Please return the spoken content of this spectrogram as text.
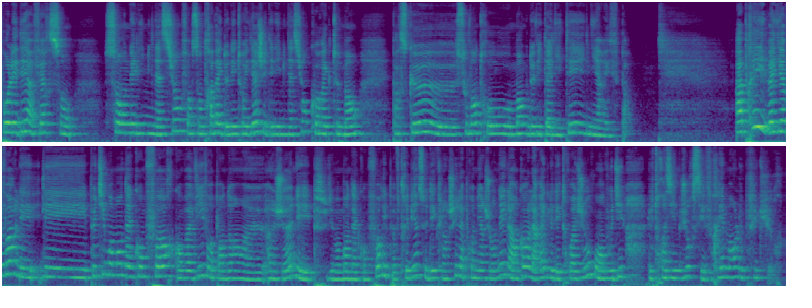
pour l'aider à faire son, son élimination, enfin son travail de nettoyage et d'élimination correctement, parce que euh, souvent trop manque de vitalité, il n'y arrive pas. Après, il va y avoir les, petits moments d'inconfort qu'on va vivre pendant euh, un jeûne. Et des moments d'inconfort, ils peuvent très bien se déclencher la première journée. Là encore, la règle des trois jours où on vous dit le troisième jour, c'est vraiment le plus dur.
